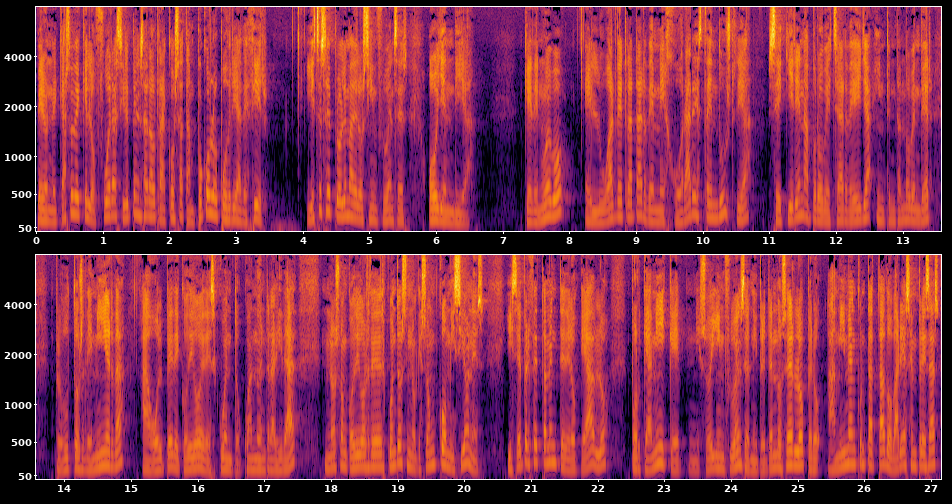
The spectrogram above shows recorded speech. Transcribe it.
pero en el caso de que lo fuera, si él pensara otra cosa, tampoco lo podría decir. Y este es el problema de los influencers hoy en día. Que de nuevo, en lugar de tratar de mejorar esta industria, se quieren aprovechar de ella intentando vender productos de mierda a golpe de código de descuento, cuando en realidad no son códigos de descuento, sino que son comisiones. Y sé perfectamente de lo que hablo, porque a mí, que ni soy influencer ni pretendo serlo, pero a mí me han contactado varias empresas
